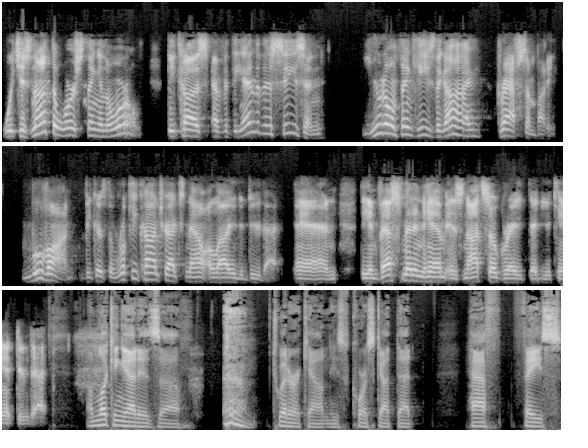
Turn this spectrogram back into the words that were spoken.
which is not the worst thing in the world. Because if at the end of this season you don't think he's the guy, draft somebody. Move on because the rookie contracts now allow you to do that. And the investment in him is not so great that you can't do that. I'm looking at his uh, Twitter account, and he's, of course, got that half face,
